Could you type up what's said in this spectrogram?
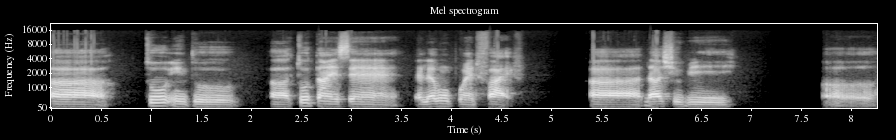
uh, 2 into uh, 2 times uh, 11.5 uh, that should be uh,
